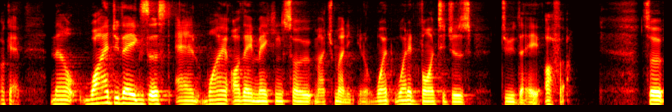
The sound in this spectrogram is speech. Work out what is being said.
Okay, now why do they exist and why are they making so much money? You know, what, what advantages do they offer? So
